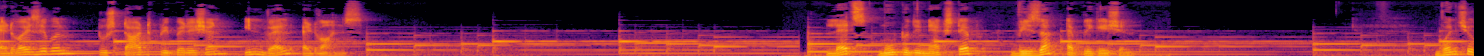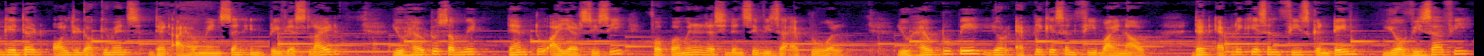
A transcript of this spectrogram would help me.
advisable to start preparation in well advance. Let's move to the next step visa application. Once you gathered all the documents that I have mentioned in previous slide, you have to submit them to IRCC for permanent residency visa approval. You have to pay your application fee by now. That application fees contain your visa fee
